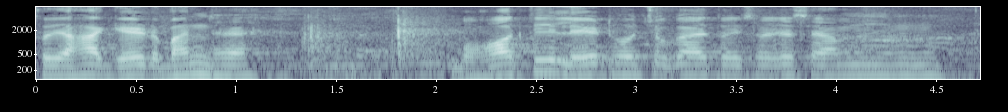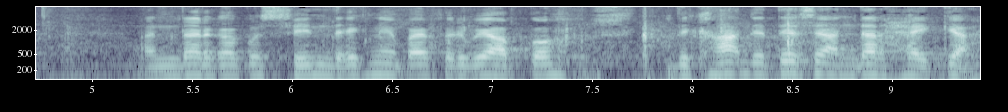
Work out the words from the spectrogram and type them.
तो यहाँ गेट बंद है। बहुत ही लेट हो चुका है तो इस वजह से हम अंदर का कुछ सीन देख नहीं पाए, फिर भी आपको दिखा देते से अंदर है क्या।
